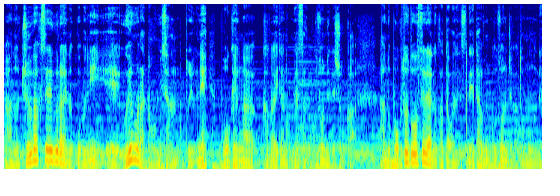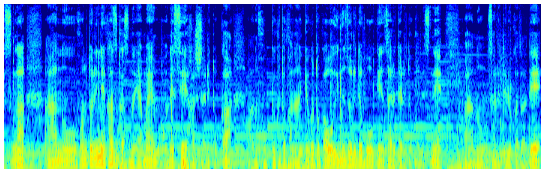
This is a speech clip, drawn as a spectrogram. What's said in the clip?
あの中学生ぐらいの頃に、えー上村直美さんというね冒険が抱えたのを皆さんご存知でしょうか。あの僕と同世代の方はですね多分ご存知かと思うんですがあの本当にね数々の山々をね制覇したりとかあの北極とか南極とかを犬ぞりで冒険されたりとかですねあのされてる方で、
